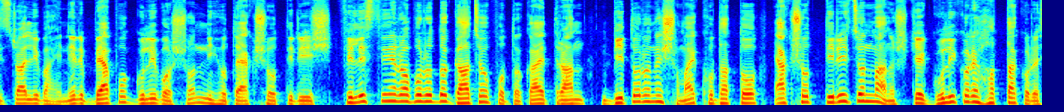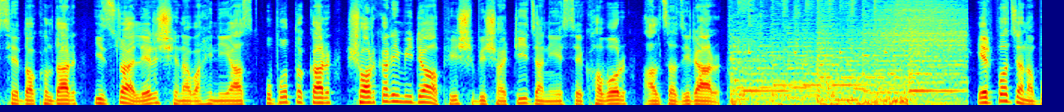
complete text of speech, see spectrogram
ইসরায়েলি বাহিনীর ব্যাপক গুলিবর্ষণ নিহত একশো তিরিশ। ফিলিস্তিনের অবরুদ্ধ গাজা উপত্যকায় ত্রাণ বিতরণের সময় ক্ষুধার্ত একশো তিরিশ জন মানুষকে গুলি করে হত্যা করেছে দখলদার ইসরায়েলের সেনাবাহিনী। আজ উপত্যকার সরকারি মিডিয়া অফিস বিষয়টি জানিয়েছে খবর আল জাজিরার। এরপর জানাব,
